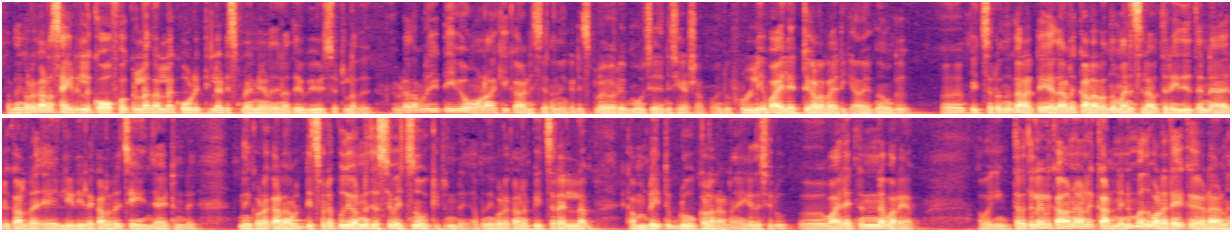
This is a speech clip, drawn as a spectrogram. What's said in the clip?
അപ്പോൾ നിങ്ങളുടെ കാണാൻ സൈഡിൽ കോഫൊക്കെ ഉള്ള നല്ല ക്വാളിറ്റിയുള്ള ഡിസ്പ്ലേ തന്നെയാണ് ഇതിനകത്ത് ഉപയോഗിച്ചിട്ടുള്ളത്. ഇവിടെ നമ്മൾ ഈ ടി വി ഓണാക്കി കാണിച്ചു തരാം നിങ്ങൾക്ക് ഡിസ്പ്ലേ റിമൂവ് ചെയ്തതിന് ശേഷം. ഒരു ഫുള്ളി വയലറ്റ് കളറായിരിക്കും അതായത് നമുക്ക് പിക്ചർ ഒന്ന് കറക്റ്റ് ഏതാണ് കളറെന്ന് മനസ്സിലാവാത്ത രീതിയിൽ തന്നെ ആ ഒരു കളർ എൽ ഇ ഡിയിലെ കളർ ചേഞ്ച് ആയിട്ടുണ്ട് നിങ്ങളുടെ കാണാൻ ഡിസ്പ്ലേ പുതിയ പറഞ്ഞ ജസ്റ്റ് വെച്ച് നോക്കിയിട്ടുണ്ട്. അപ്പോൾ നിങ്ങളുടെ കാണാൻ പിക്ചർ എല്ലാം കംപ്ലീറ്റ് ബ്ലൂ കളറാണ് ഏകദേശം ഒരു വയലറ്റ് തന്നെ പറയാം. അപ്പോൾ ഇത്തരത്തിലുള്ള കാണുകയാണെങ്കിൽ കണ്ണിനും അത് വളരെ കേടാണ്.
